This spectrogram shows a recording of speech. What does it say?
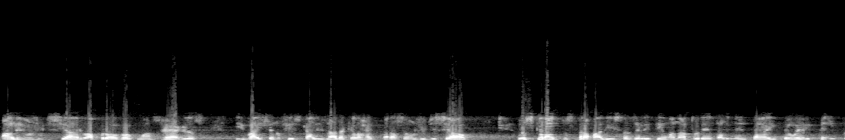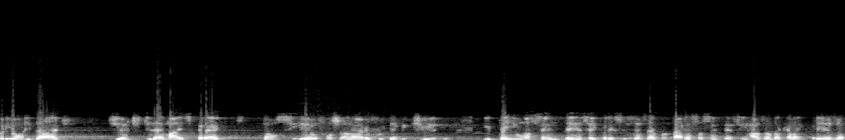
ali o judiciário aprova algumas regras e vai sendo fiscalizada aquela recuperação judicial. Os créditos trabalhistas, ele tem uma natureza alimentar, então ele tem prioridade diante de demais créditos. Então, se eu, funcionário, fui demitido e tenho uma sentença e preciso executar essa sentença em razão daquela empresa,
